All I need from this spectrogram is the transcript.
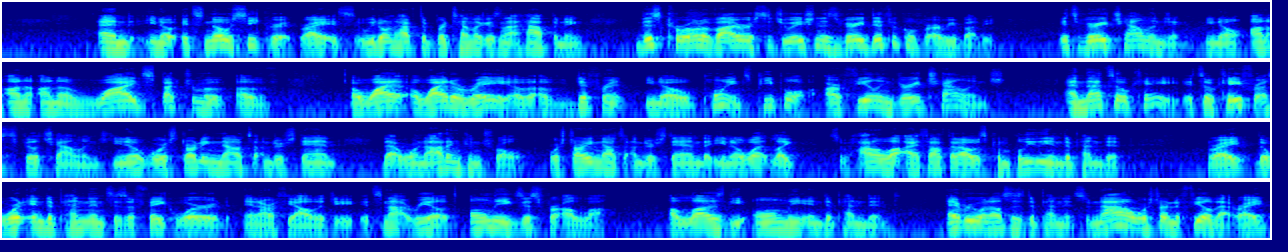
And you know, it's no secret, right? It's we don't have to pretend like it's not happening. This coronavirus situation is very difficult for everybody. It's very challenging, you know, on on, on a wide spectrum of, of a wide a wide array of, of different, you know, points. People are feeling very challenged. And that's okay. It's okay for us to feel challenged. You know, we're starting now to understand that we're not in control. We're starting now to understand that, you know what, like, subhanAllah, I thought that I was completely independent, right? The word independence is a fake word in our theology. It's not real. It only exists for Allah. Allah is the only independent. Everyone else is dependent. So now we're starting to feel that, right?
